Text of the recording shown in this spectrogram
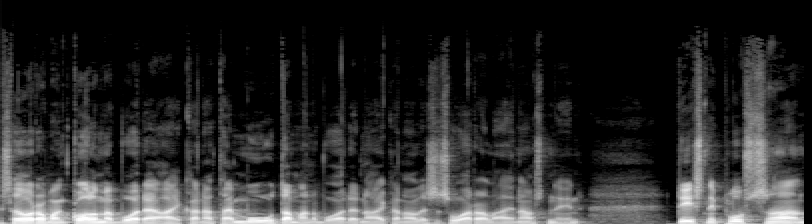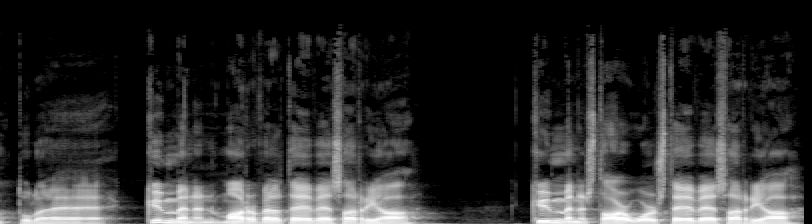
seuraavan kolmen vuoden aikana tai muutaman vuoden aikana oli se suora lainaus, niin Disney Plussaan tulee 10 Marvel TV-sarjaa, 10 Star Wars TV-sarjaa,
